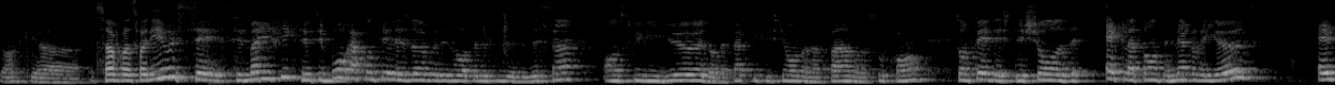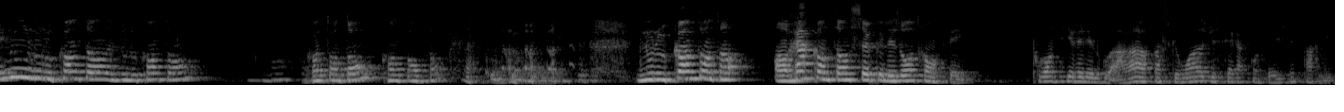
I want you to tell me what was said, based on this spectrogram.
Donc, euh, Saint François dit, oui, c'est magnifique, c'est beau raconter les œuvres des autres. Les, saints ont suivi Dieu dans la persécution, dans la faim, dans la souffrance. Ils ont fait des, choses éclatantes et merveilleuses. Et nous, nous nous comptons, nous nous comptons contentons, contentons. nous nous contentons en racontant ce que les autres ont fait pour en tirer des gloires. Ah, parce que moi, je sais raconter, je sais parler.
